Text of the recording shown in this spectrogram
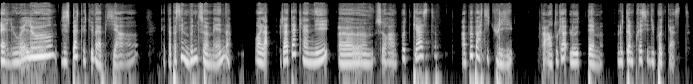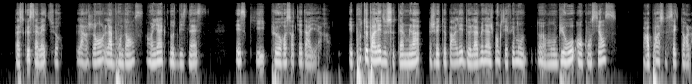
Hello, hello, j'espère que tu vas bien, que tu as passé une bonne semaine. Voilà, j'attaque l'année euh, sur un podcast un peu particulier, enfin en tout cas le thème, le thème précis du podcast parce que ça va être sur l'argent, l'abondance en lien avec notre business et ce qui peut ressortir derrière. Et pour te parler de ce thème-là, je vais te parler de l'aménagement que j'ai fait dans mon bureau en conscience par rapport à ce secteur-là.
